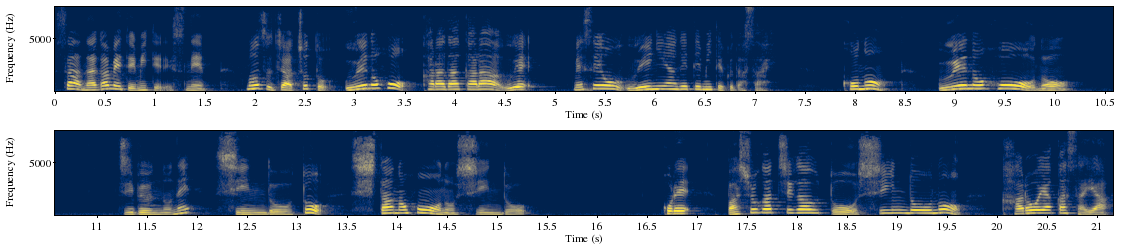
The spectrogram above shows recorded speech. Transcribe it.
さあ、眺めてみてですね、まずじゃあちょっと上の方、体から上、目線を上に上げてみてください。この上の方の自分のね、振動と下の方の振動。これ、場所が違うと振動の軽やかさや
